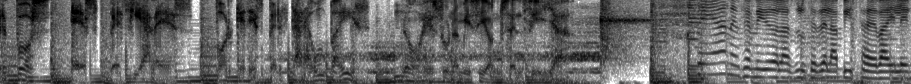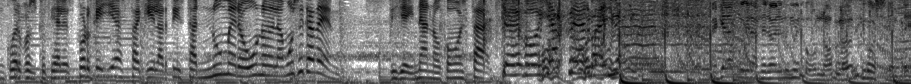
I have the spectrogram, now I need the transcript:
Cuerpos especiales. Porque despertar a un país no es una misión sencilla. Se han encendido las luces de la pista de baile en cuerpos especiales porque ya está aquí el artista número uno de la música dance. DJ Nano, ¿cómo estás? Te voy Hola, a hacer hola, bailar. Me queda muy grande del número uno, lo digo siempre.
